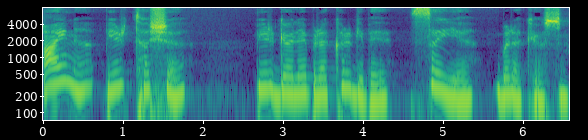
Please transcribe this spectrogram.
Aynı bir taşı bir göle bırakır gibi sayıyı bırakıyorsun.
